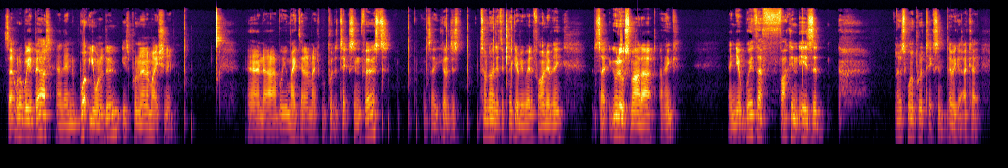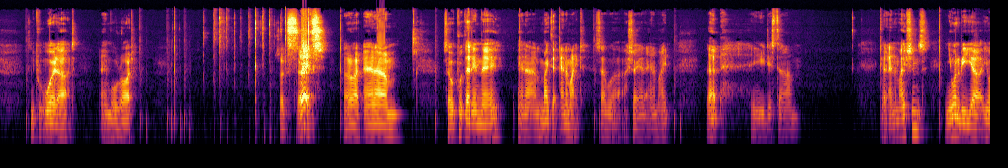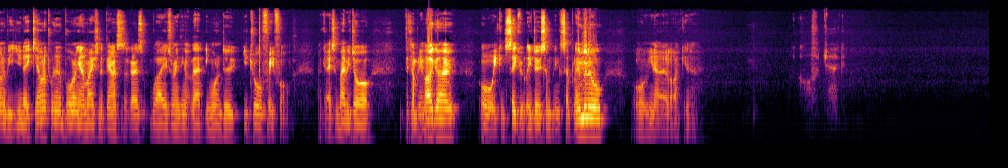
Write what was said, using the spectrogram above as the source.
So what are we about? And then what you want to do is put an animation in and uh, we'll make that animation. We'll put the text in first. So you got to just sometimes you have to click everywhere to find everything. So you do smart art, I think. And yeah, where the fucking is it? I just want to put a text in. There we go. Okay. So you put word art, and we'll write success. All right, and um, so we'll put that in there and uh, make that animate. So uh, I'll show you how to animate that And you just um, go to animations and you want to be uh, you want to be unique. You don't want to put in a boring animation that bounces or goes waves or anything like that. You want to do you draw freeform. Okay, so maybe draw the company logo, or you can secretly do something subliminal, or you know like you know.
